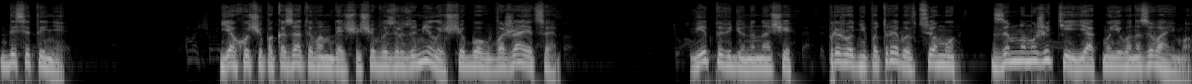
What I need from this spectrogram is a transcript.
десятині. Я хочу показати вам дещо, щоб ви зрозуміли, що Бог вважає це відповіддю на наші природні потреби в цьому земному житті, як ми його називаємо.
